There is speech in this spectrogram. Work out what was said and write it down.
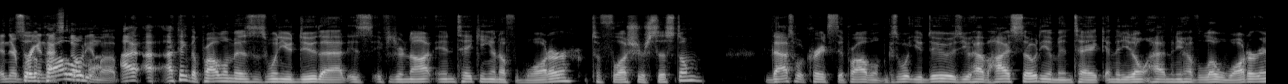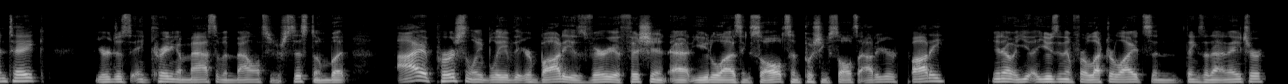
and they're So the bringing that sodium up. I, I I think the problem is is when you do that is if you're not intaking enough water to flush your system, that's what creates the problem. Because what you do is you have high sodium intake and then you don't have and then you have low water intake. You're just creating a massive imbalance in your system. But I personally believe that your body is very efficient at utilizing salts and pushing salts out of your body. You know, using them for electrolytes and things of that nature,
